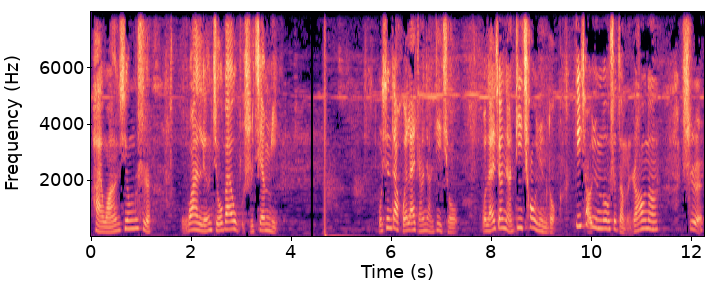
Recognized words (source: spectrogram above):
海王星是五万零九百五十千米。我现在回来讲讲地球，我来讲讲地壳运动。地壳运动是怎么着呢？是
